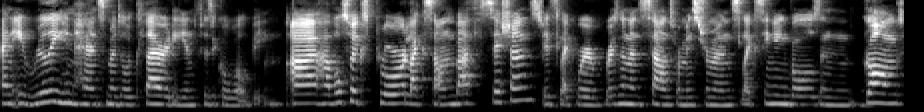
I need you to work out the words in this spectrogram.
and it really enhances mental clarity and physical well-being. I have also explored like sound bath sessions. It's like where resonant sounds from instruments like singing bowls and gongs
